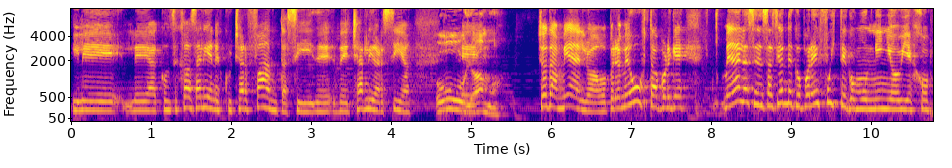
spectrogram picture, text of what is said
y le, le aconsejabas a alguien escuchar Fantasy de, de Charlie García. Uh, lo eh, amo. Yo también lo amo, pero me gusta porque me da la sensación de que por ahí fuiste como un niño viejo,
